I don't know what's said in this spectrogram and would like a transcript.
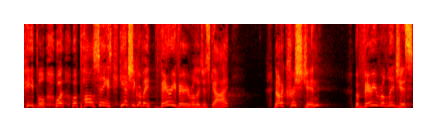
people. What, what Paul's saying is he actually grew up a very, very religious guy, not a Christian, but very religious,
